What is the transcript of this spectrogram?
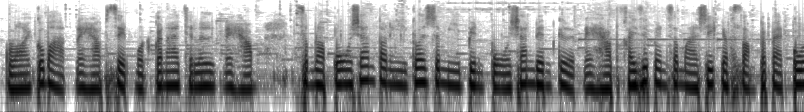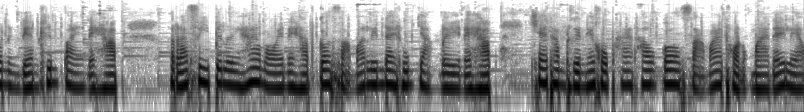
600กว่าบาทนะครับเศษหมดก็น่าจะเลิกนะครับสำหรับโปรโมชั่นตอนนี้ก็จะมีเป็นโปรโมชั่นเดือนเกิดนะครับใครที่เป็นสมาชิกกับ3 8 8โปร1เดือนขึ้นไปนะครับรับฟรีไปเลย 500นะครับก็สามารถเล่นได้ทุกอย่างเลยนะครับ แค่ทำเทิร์นให้ครบ 5 เท่าก็สามารถถอนออกมาได้แล้ว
